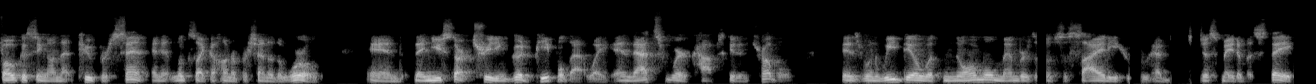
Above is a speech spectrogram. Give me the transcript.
focusing on that 2% and it looks like 100% of the world. And then you start treating good people that way. And that's where cops get in trouble is when we deal with normal members of society who have just made a mistake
